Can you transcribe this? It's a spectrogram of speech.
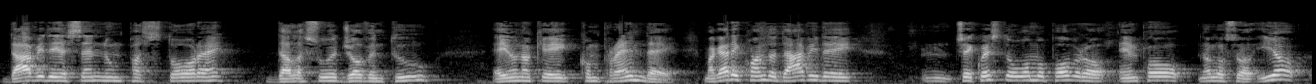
Davide, essendo un pastore dalla sua gioventù, è uno che comprende. Magari quando Davide, mm, c'è questo uomo povero, è un po', non lo so, io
